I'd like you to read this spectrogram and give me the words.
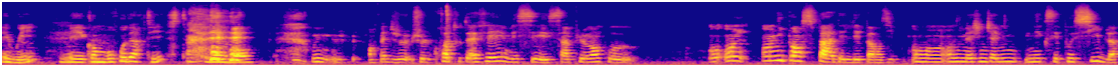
Et oui, mais comme beaucoup d'artistes. Oui, en fait je, je le crois tout à fait, mais c'est simplement qu'on on- n'y pense pas dès le départ. On n'imagine jamais que c'est possible.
